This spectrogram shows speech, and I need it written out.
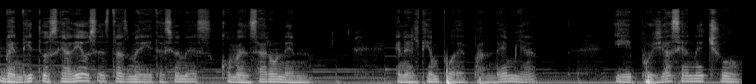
Bendito sea Dios, estas meditaciones comenzaron en, en el tiempo de pandemia y pues ya se han hecho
